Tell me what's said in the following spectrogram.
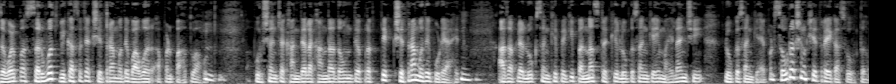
जवळपास सर्वच विकासाच्या क्षेत्रामध्ये वावर आपण पाहतो आहोत. पुरुषांच्या खांद्याला खांदा देऊन त्या प्रत्येक क्षेत्रामध्ये पुढे आहेत. आज आपल्या लोकसंख्येपैकी पन्नास टक्के लोकसंख्या ही महिलांची लोकसंख्या आहे. पण संरक्षण क्षेत्र एक असं होतं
